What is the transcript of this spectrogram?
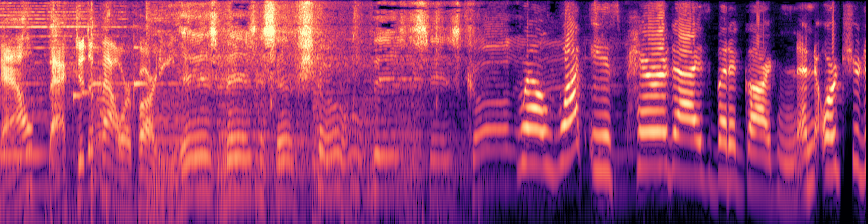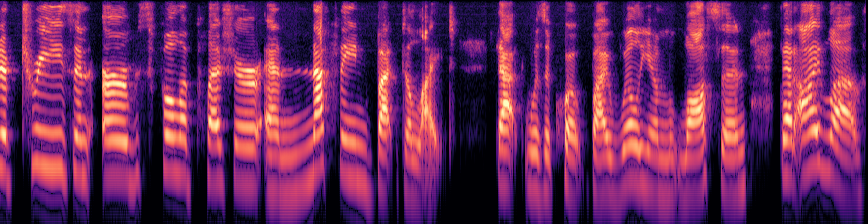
Now, back to the power party. This business of show business is calling. Well, what is paradise but a garden? An orchard of trees and herbs full of pleasure and nothing but delight. That was a quote by William Lawson that I love.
